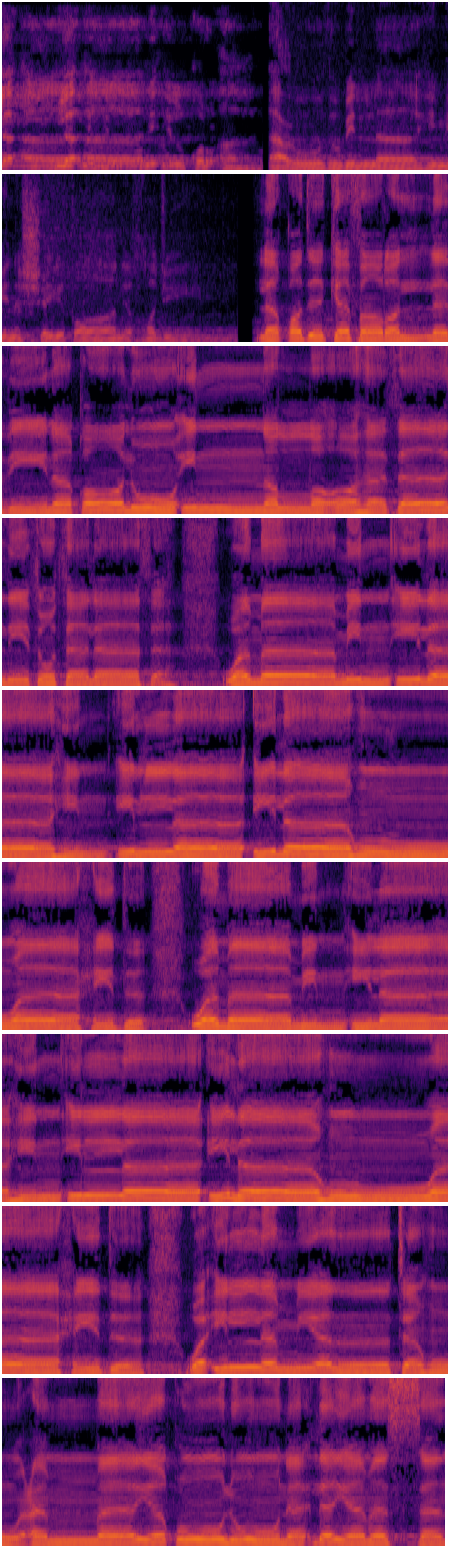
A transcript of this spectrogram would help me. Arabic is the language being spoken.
لآن القرآن. أ ع و ذ ب ا ل ل ه من ا ل ش ي ط ا ن ا ل ج ي م لقد كفر الذين قالوا إن الله ثالث ثلاثة وما من إله إلا إله واحد وما من إله إلا وإن لم ينتهوا عما يقولون ليمسن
